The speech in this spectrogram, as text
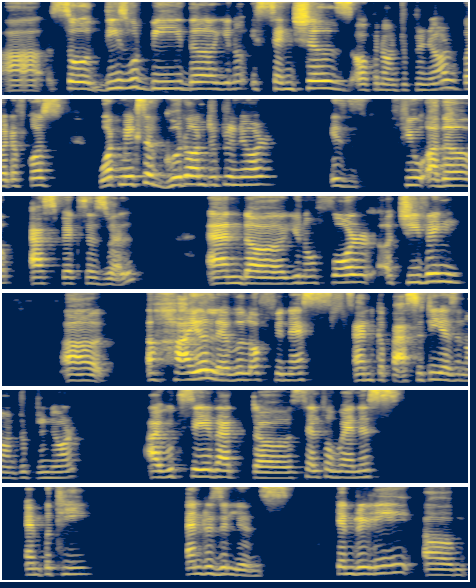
Uh, so these would be the you know essentials of an entrepreneur. But of course what makes a good entrepreneur is few other aspects as well. And uh, you know for achieving uh, a higher level of finesse and capacity as an entrepreneur i would say that uh, self awareness empathy and resilience can really um,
